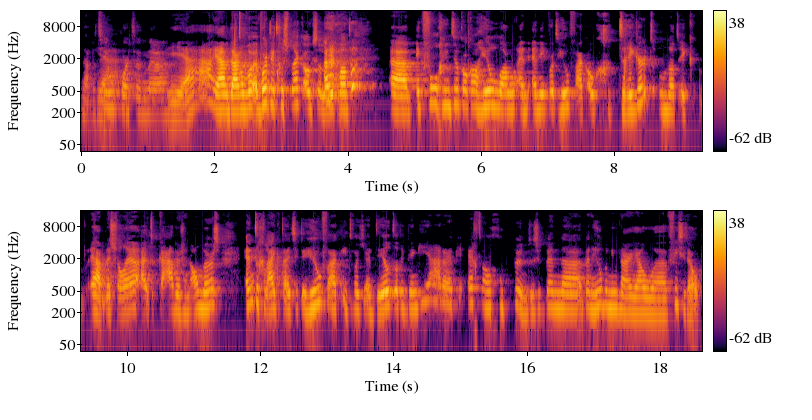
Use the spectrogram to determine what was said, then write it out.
Nou, dat is Ja. heel kort een... eh, Ja, ja, daarom wo- wordt dit gesprek ook zo leuk. Want ehm, ik volg je natuurlijk ook al heel lang. En, en ik word heel vaak ook getriggerd. Omdat ik ja, best wel hè, uit de kaders en anders. En tegelijkertijd zit er heel vaak iets wat jij deelt. Dat ik denk, ja, daar heb je echt wel een goed punt. Dus ik ben, eh, ben heel benieuwd naar jouw eh, visie daarop.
